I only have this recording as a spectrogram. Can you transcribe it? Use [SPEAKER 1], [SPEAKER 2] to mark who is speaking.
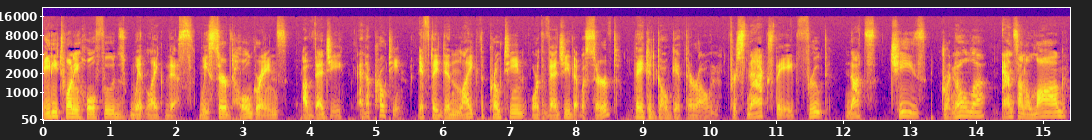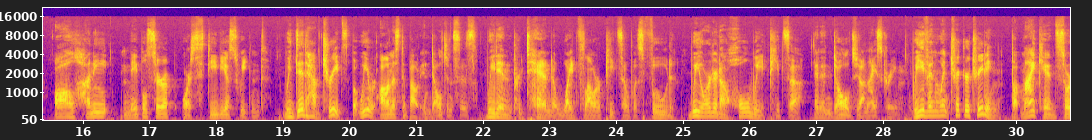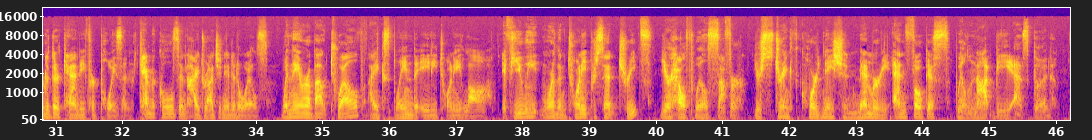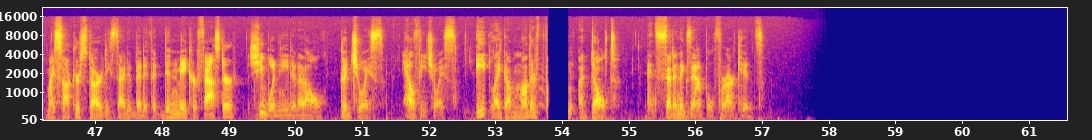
[SPEAKER 1] 80-20 Whole Foods went like this. We served whole grains, a veggie, and a protein. If they didn't like the protein or the veggie that was served, they could go get their own. For snacks, they ate fruit, nuts, cheese, granola, ants on a log, all honey, maple syrup, or stevia sweetened. We did have treats, but we were honest about indulgences. We didn't pretend a white flour pizza was food. We ordered a whole wheat pizza and indulged on ice cream. We even went trick or treating, but my kids sorted their candy for poison, chemicals, and hydrogenated oils. When they were about 12, I explained the 80 20 law. If you eat more than 20% treats, your health will suffer. Your strength, coordination, memory, and focus will not be as good. My soccer star decided that if it didn't make her faster, she wouldn't eat it at all. Good choice. Healthy choice. Eat like a motherfucking adult and set an example for our kids.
